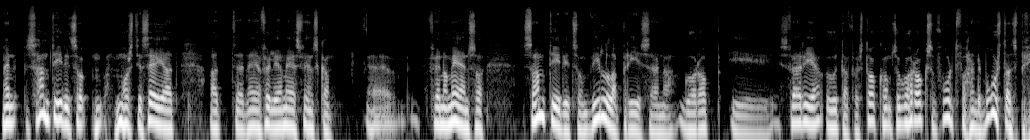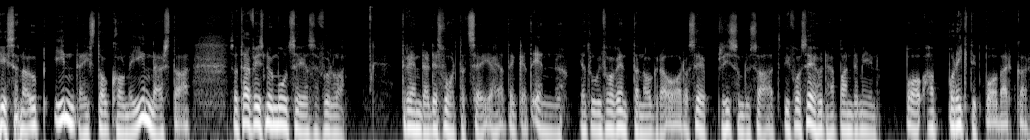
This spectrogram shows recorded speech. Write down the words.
Men samtidigt så måste jag säga att, att när jag följer med svenska eh, fenomen så samtidigt som villapriserna går upp i Sverige utanför Stockholm så går också fortfarande bostadspriserna upp inne i Stockholm, i innerstan. Så att här finns nu motsägelsefulla trender. Det är svårt att säga helt enkelt ännu. Jag tror vi får vänta några år och se, precis som du sa, att vi får se hur den här pandemin på, på riktigt påverkar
